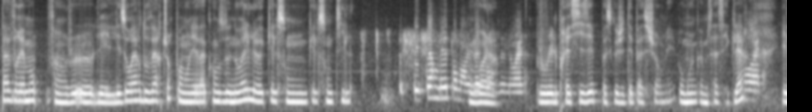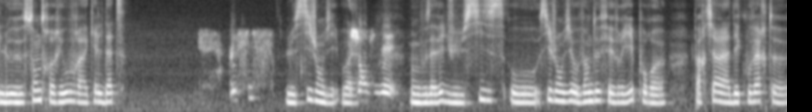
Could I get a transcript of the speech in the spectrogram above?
pas vraiment, enfin je, les, les, horaires d'ouverture pendant les vacances de Noël, quels sont quels sont-ils? C'est fermé pendant les voilà. vacances de Noël. Je voulais le préciser parce que j'étais pas sûre, mais au moins comme ça c'est clair. Ouais. Et le centre réouvre à quelle date? Le 6. Le 6 janvier, voilà. Janvier. Donc vous avez du 6, au 6 janvier au 22 février pour euh, partir à la découverte euh,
